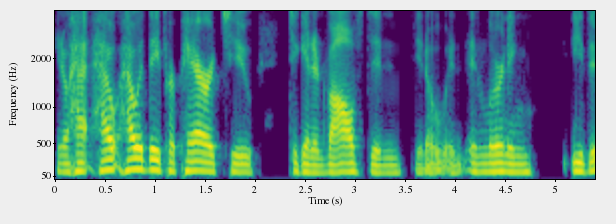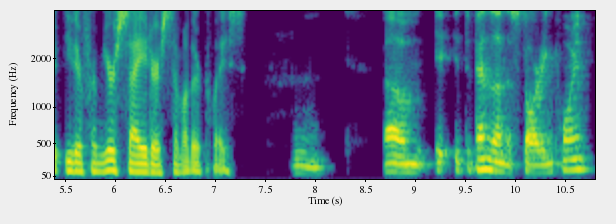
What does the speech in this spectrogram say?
You know, how how how would they prepare to to get involved in you know in, in learning either either from your site or some other place? Mm. Um, it, it, depends on the starting point,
